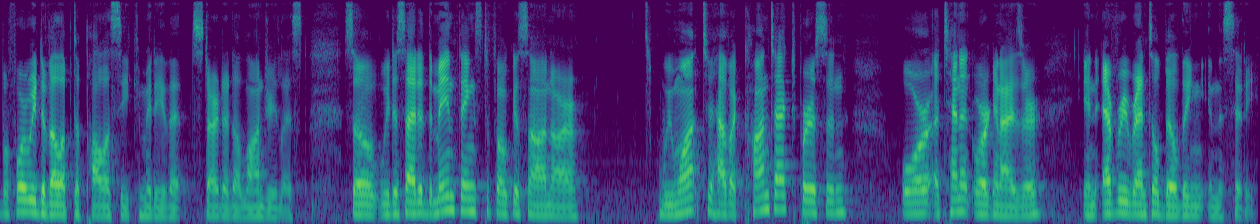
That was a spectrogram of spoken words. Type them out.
before we developed a policy committee that started a laundry list. So we decided the main things to focus on are we want to have a contact person or a tenant organizer in every rental building in the city.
